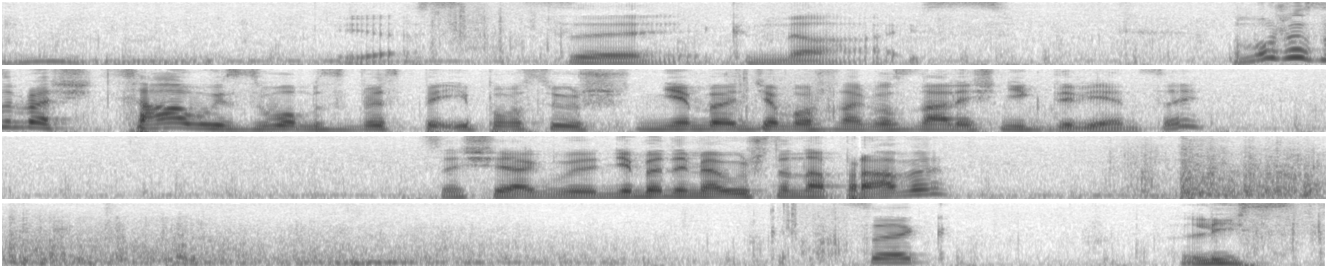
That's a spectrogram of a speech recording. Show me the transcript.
Mm. Jest cyk, nice. A można zebrać cały złom z wyspy i po prostu już nie będzie można go znaleźć nigdy więcej? W sensie jakby nie będę miał już na naprawę? Cyk. List.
